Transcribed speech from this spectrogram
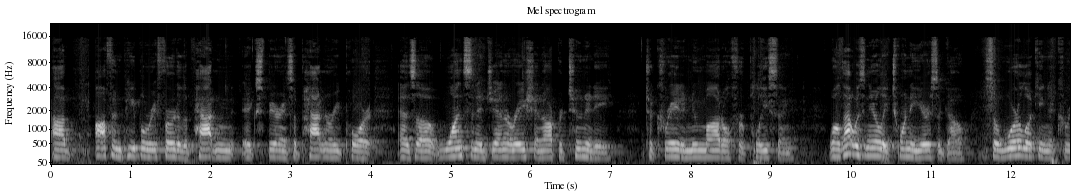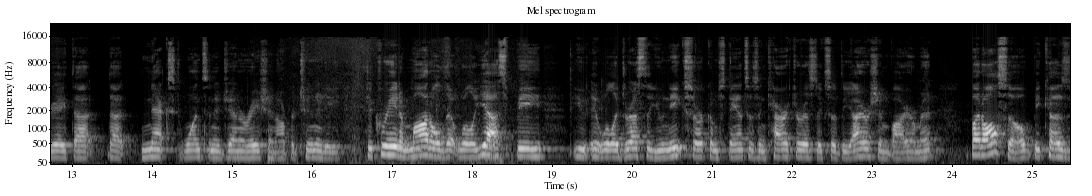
Uh, often people refer to the Patten experience, a Patten report, as a once in a generation opportunity to create a new model for policing. Well, that was nearly 20 years ago. So we're looking to create that, that next once in a generation opportunity to create a model that will, yes, be, it will address the unique circumstances and characteristics of the Irish environment, but also because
